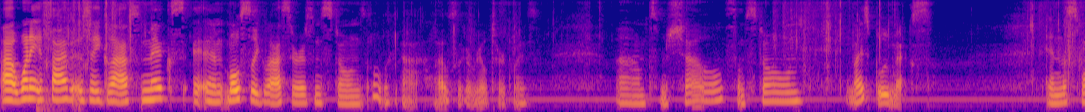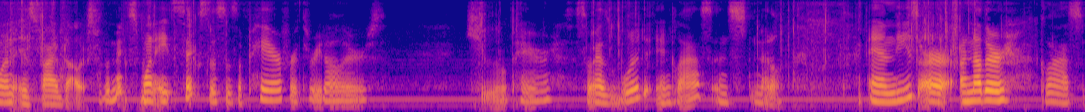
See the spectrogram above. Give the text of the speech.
Uh, 185 is a glass mix, and mostly glass. There are some stones. Oh, look at that. That looks like a real turquoise. Um, some shell, some stone. Nice blue mix. And this one is $5 for the mix. 186 This is a pair for $3. Cute little pair. So it has wood and glass and metal. And these are another glass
